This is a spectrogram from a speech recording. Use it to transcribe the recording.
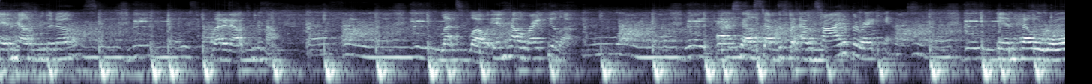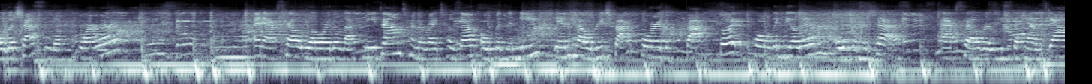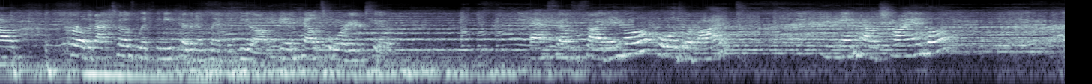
Inhale through the nose. Let it out through the mouth. Let's flow. Inhale, right heel up. Exhale, step the foot outside of the right hand. Inhale, roll the chest, look forward. And exhale, lower the left knee down, turn the right toes out, open the knee. Inhale, reach back for the back foot, pull the heel in, open the chest. Exhale, release the hands down, curl the back toes, lift the knee, pivot and plant the heel. Inhale to warrior two. Exhale to side angle, hold or bind. Inhale, triangle.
